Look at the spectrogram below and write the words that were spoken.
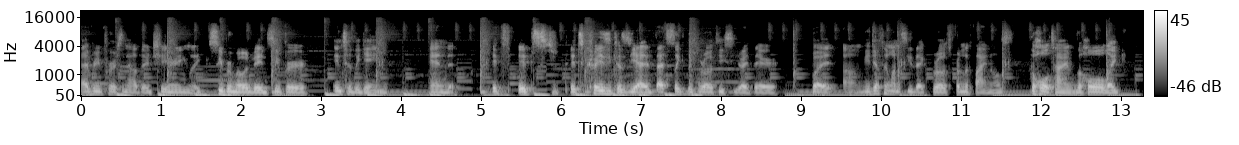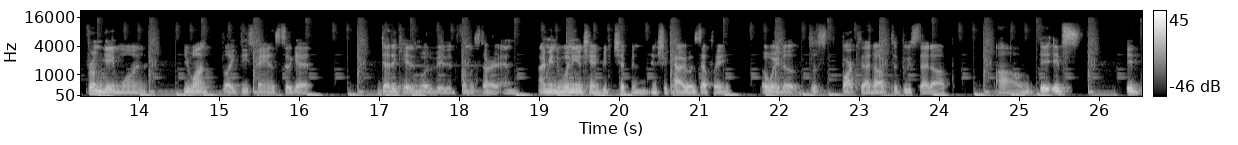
every person out there cheering, like super motivated, super into the game, and it's it's it's crazy because yeah, that's like the growth you see right there. But um, you definitely want to see that growth from the finals the whole time, the whole like from game one. You want like these fans to get dedicated, motivated from the start. And I mean, winning a championship in, in Chicago is definitely a way to, to spark that up, to boost that up. Um, it, it's it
